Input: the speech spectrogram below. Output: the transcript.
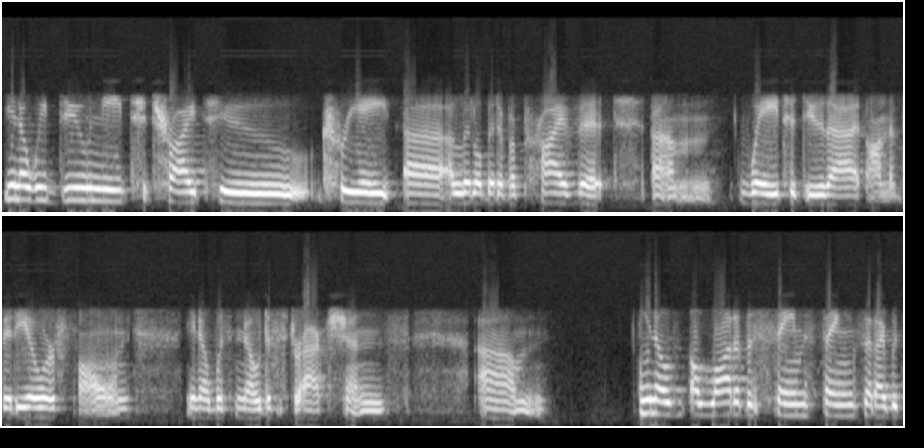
you know, we do need to try to create uh, a little bit of a private um, way to do that on the video or phone. You know, with no distractions. Um, you know, a lot of the same things that I would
